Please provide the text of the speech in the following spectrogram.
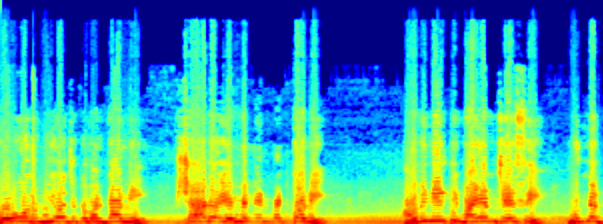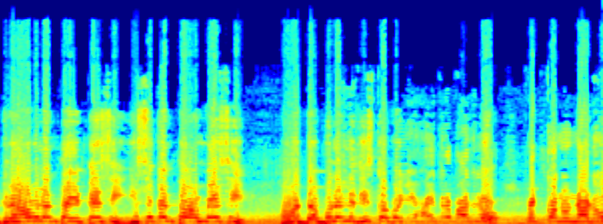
కోవూరు నియోజకవర్గాన్ని షాడో ఎమ్మెల్యేని పెట్టుకొని అవినీతి మయం చేసి ఉన్న గ్రాములంతా ఎత్తేసి ఇసుకంతా అమ్మేసి ఆ డబ్బులన్నీ తీసుకుపోయి హైదరాబాద్లో పెట్టుకొని ఉన్నాడు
